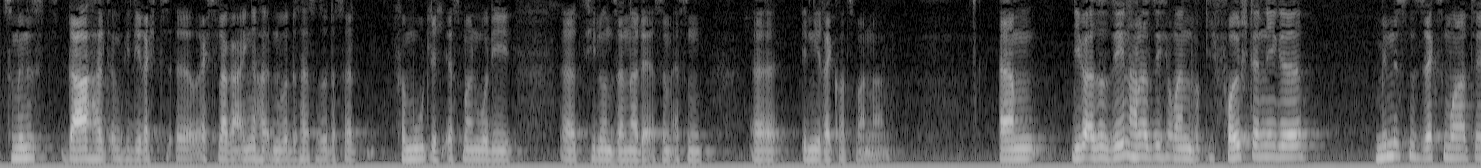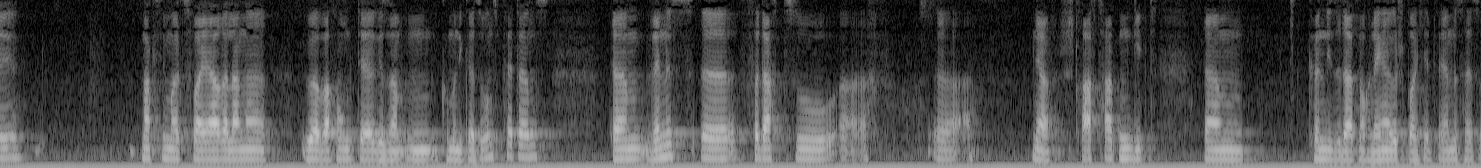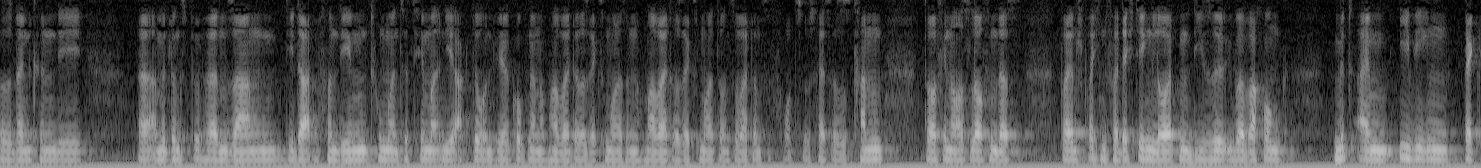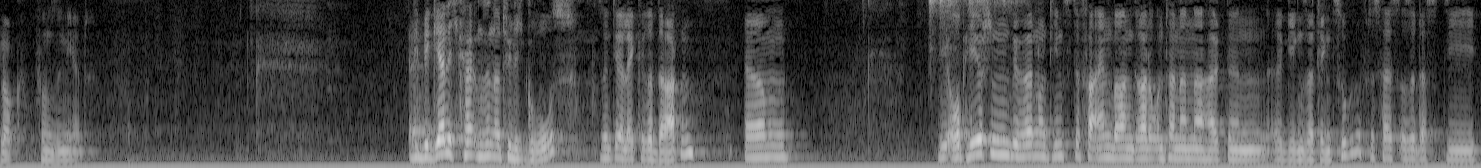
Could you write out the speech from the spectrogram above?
zumindest da halt irgendwie die Recht, äh, Rechtslage eingehalten wird. Das heißt also, dass halt vermutlich erstmal nur die äh, Ziele und Sender der SMS äh, in die Records wandern. Ähm, wie wir also sehen, handelt es sich um eine wirklich vollständige, mindestens sechs Monate, maximal zwei Jahre lange Überwachung der gesamten Kommunikationspatterns. Ähm, wenn es äh, Verdacht zu äh, äh, ja, Straftaten gibt, ähm, können diese Daten auch länger gespeichert werden. Das heißt also, dann können die äh, Ermittlungsbehörden sagen, die Daten von dem tun wir uns jetzt hier mal in die Akte und wir gucken dann nochmal weitere sechs Monate, nochmal weitere sechs Monate und so weiter und so fort. Das heißt also, es kann darauf hinauslaufen, dass bei entsprechend verdächtigen Leuten diese Überwachung mit einem ewigen Backlog funktioniert. Die Begehrlichkeiten sind natürlich groß, sind ja leckere Daten. Ähm, die europäischen Behörden und Dienste vereinbaren gerade untereinander halt einen äh, gegenseitigen Zugriff. Das heißt also, dass die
